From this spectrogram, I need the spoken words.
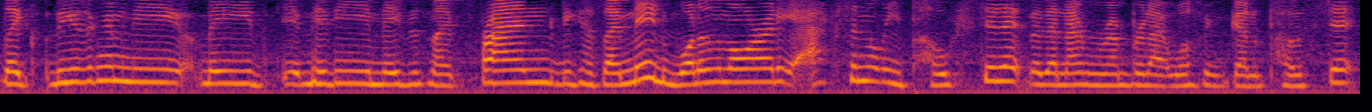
Like these are going to be made maybe made with my friend because I made one of them already. I accidentally posted it, but then I remembered I wasn't going to post it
